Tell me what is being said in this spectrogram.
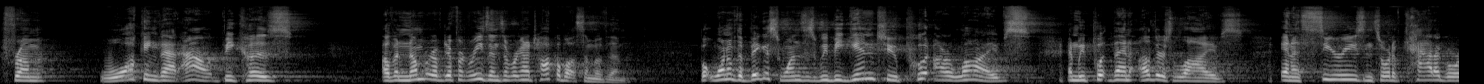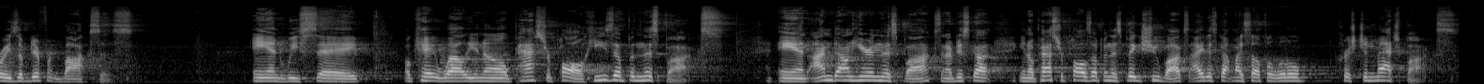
from walking that out because of a number of different reasons and we're going to talk about some of them but one of the biggest ones is we begin to put our lives and we put then others' lives in a series and sort of categories of different boxes. And we say, okay, well, you know, Pastor Paul, he's up in this box. And I'm down here in this box, and I've just got, you know, Pastor Paul's up in this big shoebox. I just got myself a little Christian matchbox.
